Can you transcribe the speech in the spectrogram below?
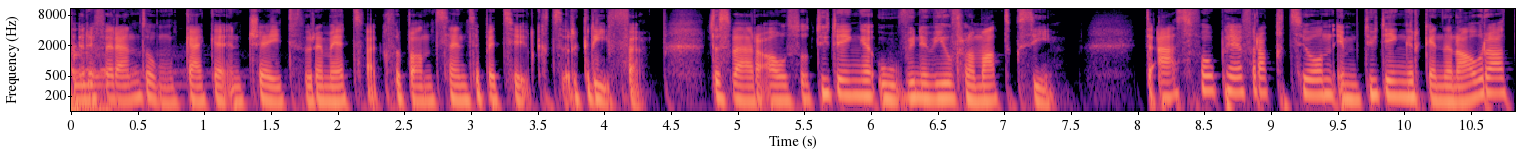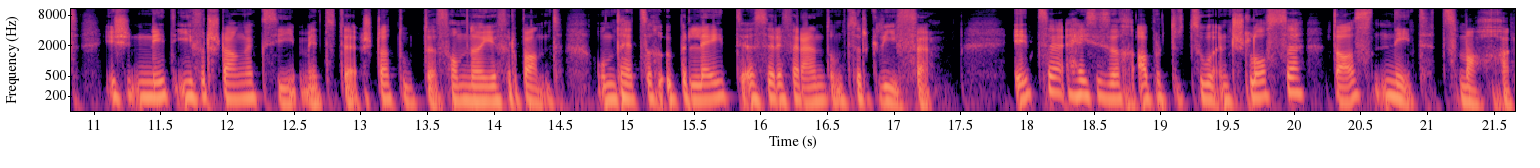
ein Referendum gegen Entscheid für einen Mehrzweckverband Sensenbezirk zu ergreifen. Das wären also Düdingen und Wünnewil-Flamatt gewesen. Die SVP-Fraktion im Düdinger Generalrat war nicht einverstanden mit den Statuten des neuen Verband und hat sich überlegt, ein Referendum zu ergreifen. Jetzt haben sie sich aber dazu entschlossen, das nicht zu machen.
